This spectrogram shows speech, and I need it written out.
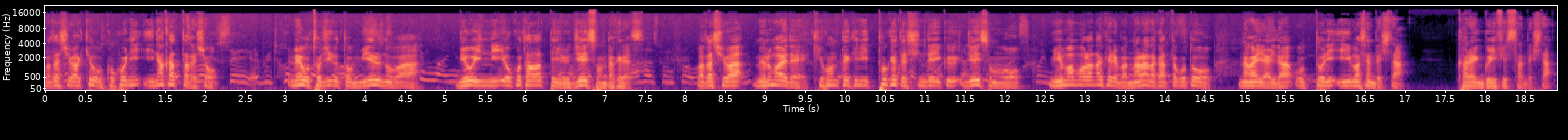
私は今日ここにいなかったでしょう。目を閉じると見えるのは、病院に横たわっているジェイソンだけです。私は目の前で基本的に溶けて死んでいくジェイソンを見守らなければならなかったことを長い間夫に言いませんでした。カレン・グリフィスさんでした。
